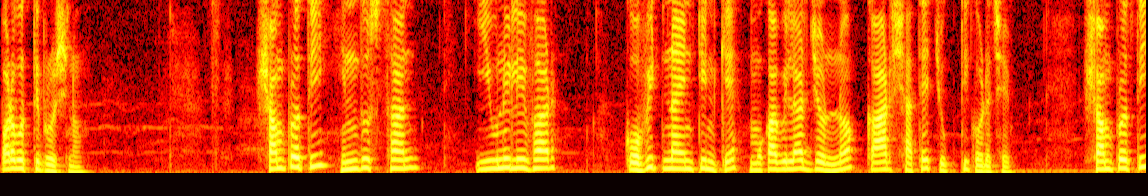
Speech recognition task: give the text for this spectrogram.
পরবর্তী প্রশ্ন। সম্প্রতি হিন্দুস্তান ইউনিলিভার কোভিড নাইন্টিনকে মোকাবিলার জন্য কার সাথে চুক্তি করেছে? সম্প্রতি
